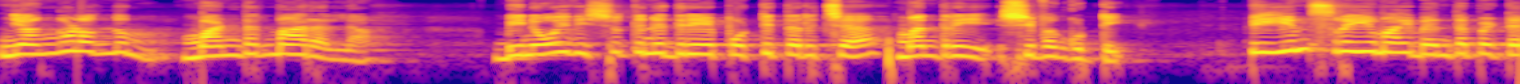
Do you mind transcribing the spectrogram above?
ഞങ്ങളൊന്നും മണ്ടന്മാരല്ല. ബിനോയ് വിശ്വത്തിനെതിരെ പൊട്ടിത്തെറിച്ച് മന്ത്രി ശിവൻകുട്ടി. പി എം ശ്രീയുമായി ബന്ധപ്പെട്ട്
